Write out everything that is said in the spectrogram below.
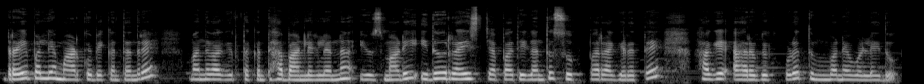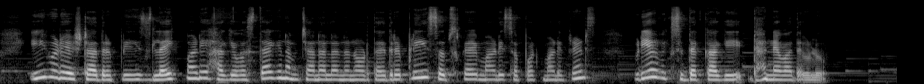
ಡ್ರೈ ಪಲ್ಯ ಮಾಡ್ಕೋಬೇಕಂತಂದರೆ ಮಂದವಾಗಿರ್ತಕ್ಕಂತಹ ಬಾಣಲೆಗಳನ್ನು ಯೂಸ್ ಮಾಡಿ, ಇದು ರೈಸ್ ಚಪಾತಿಗಂತೂ ಸೂಪರ್ ಆಗಿರುತ್ತೆ. ಹಾಗೆ ಆರೋಗ್ಯಕ್ಕೂ ಕೂಡ ತುಂಬಾ ಒಳ್ಳೆಯದು ಈ ವಿಡಿಯೋ ಇಷ್ಟ ಆದರೆ ಪ್ಲೀಸ್ ಲೈಕ್ ಮಾಡಿ, ಹಾಗೆ ಹೊಸದಾಗಿ ನಮ್ಮ ಚಾನಲನ್ನು ನೋಡ್ತಾ ಇದ್ದರೆ ಪ್ಲೀಸ್ ಸಬ್ಸ್ಕ್ರೈಬ್ ಮಾಡಿ ಸಪೋರ್ಟ್ ಮಾಡಿ ಫ್ರೆಂಡ್ಸ್ ವಿಡಿಯೋ ವೀಕ್ಸಿದ್ದಕ್ಕಾಗಿ ಧನ್ಯವಾದಗಳು.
